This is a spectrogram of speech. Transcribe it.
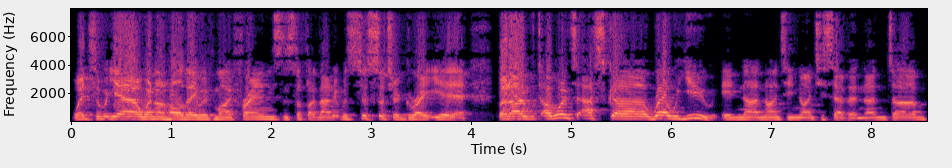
went to, yeah, went on holiday with my friends and stuff like that. It was just such a great year. But I, I wanted to ask, uh, where were you in 1997 uh, and um,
